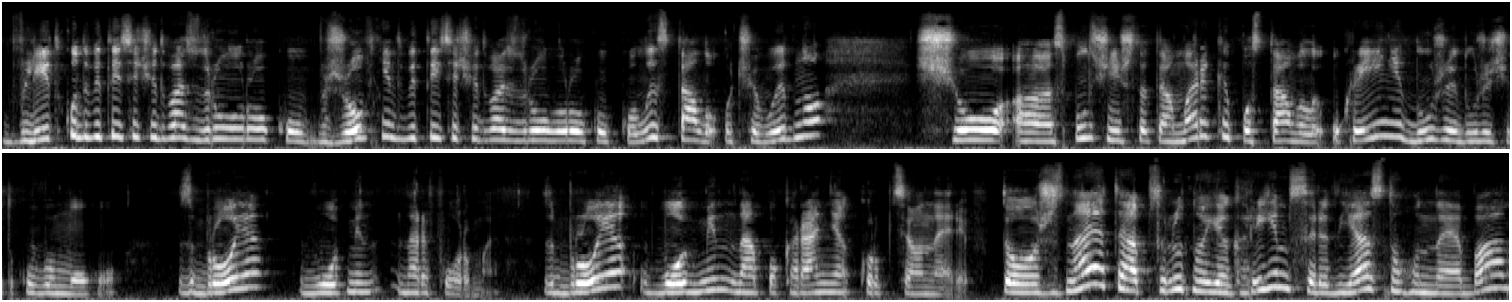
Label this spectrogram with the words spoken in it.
влітку 2022 року, в жовтні 2022 року, коли стало очевидно, що е, Сполучені Штати Америки поставили Україні дуже і дуже чітку вимогу: зброя в обмін на реформи. Зброя в обмін на покарання корупціонерів. Тож знаєте, абсолютно як грім серед ясного неба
